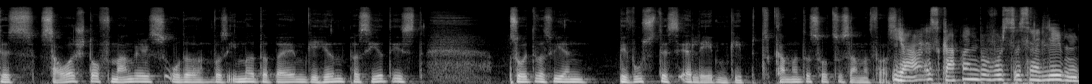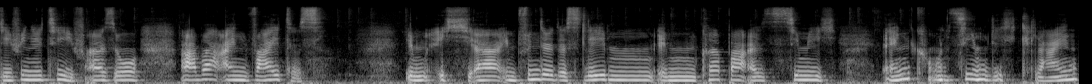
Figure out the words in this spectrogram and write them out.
des Sauerstoffmangels oder was immer dabei im Gehirn passiert ist, so etwas wie ein bewusstes Erleben gibt. Kann man das so zusammenfassen? Ja, es gab ein bewusstes Erleben, definitiv. Also, aber ein weites. Ich äh, empfinde das Leben im Körper als ziemlich eng und ziemlich klein.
